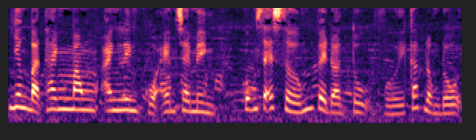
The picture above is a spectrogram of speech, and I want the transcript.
nhưng bà Thanh mong anh linh của em trai mình cũng sẽ sớm về đoàn tụ với các đồng đội.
